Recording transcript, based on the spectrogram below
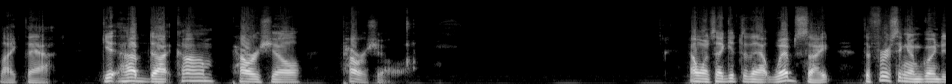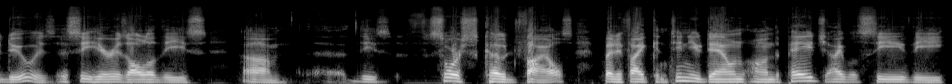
Like that. github.com PowerShell PowerShell now once I get to that website the first thing I'm going to do is, is see here is all of these um, these source code files, but if I continue down on the page, I will see the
